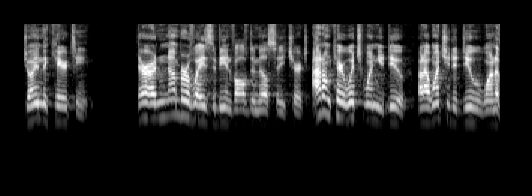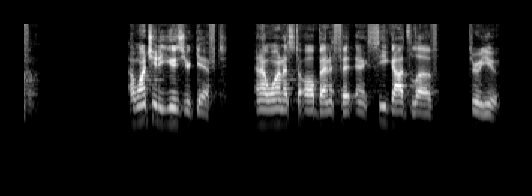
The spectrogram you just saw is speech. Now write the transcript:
join the care team. There are a number of ways to be involved in Mill City Church. I don't care which one you do, but I want you to do one of them. I want you to use your gift and I want us to all benefit and see God's love through you.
